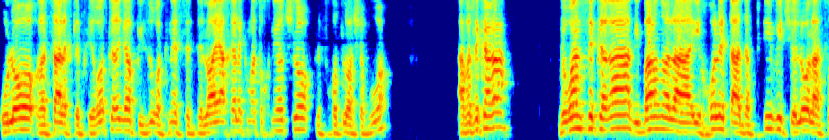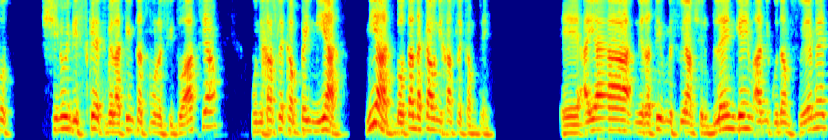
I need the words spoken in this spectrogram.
הוא לא רצה ללכת לבחירות כרגע, פיזור הכנסת זה לא היה חלק מהתוכניות שלו, לפחות לא השבוע, אבל זה קרה. וואנס זה קרה, דיברנו על היכולת האדפטיבית שלו לעשות שינוי דיסקט ולהתאים את עצמו לסיטואציה, הוא נכנס לקמפיין מיד, מיד, באותה דקה הוא נכנס לקמפיין. אה, היה נרטיב מסוים של בליים גיים עד נקודה מסוימת,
